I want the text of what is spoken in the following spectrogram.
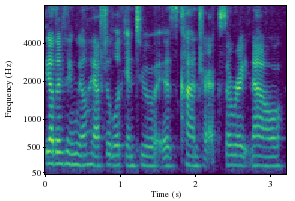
The other thing we'll have to look into is contracts. So right now,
